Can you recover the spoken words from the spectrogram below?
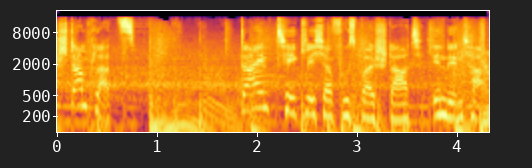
Stammplatz. Dein täglicher Fußballstart in den Tag.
